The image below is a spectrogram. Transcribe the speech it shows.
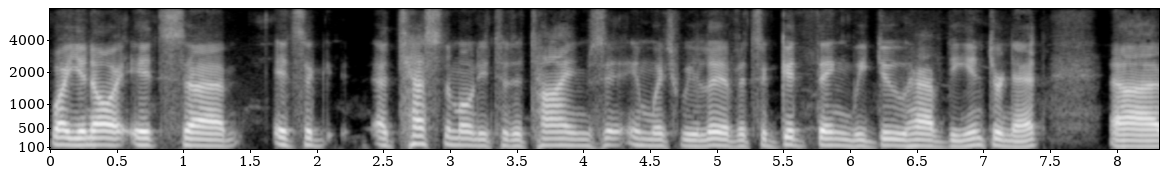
Well, you know, it's uh, it's a, a testimony to the times in which we live. It's a good thing we do have the internet uh,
